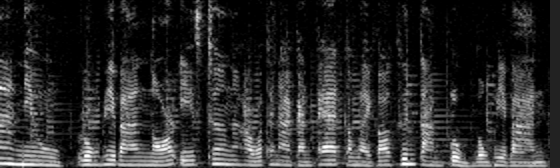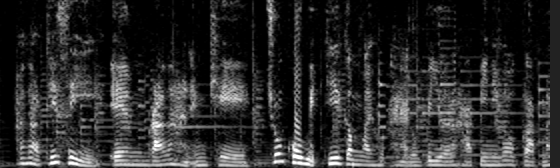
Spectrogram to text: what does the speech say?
5 New โรงพยาบาล Northeastern นะคะ วัฒนาการแพทย์กำไรก็ขึ้นตามกลุ่มโรงพยาบาล อันดับที่ 4 M ร้านอาหาร MK ช่วงโควิดที่กำไรหดหายลงไปเยอะนะคะ ปีนี้ก็กลับมา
